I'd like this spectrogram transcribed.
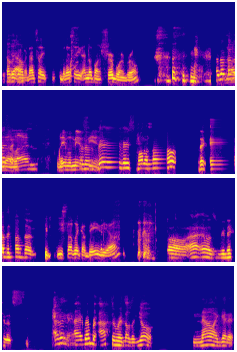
it got the Yeah, job. but that's how but that's how you end up on Sherborne, bro. That's- that's- Not that's gonna like- lie, label me a fiend. very very small amount. But it got the job done. You, you slept like a baby, huh? Oh, I, it was ridiculous. And then I remember afterwards, I was like, yo, now I get it.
